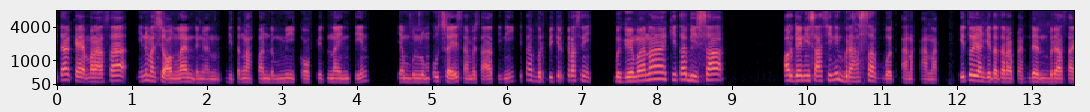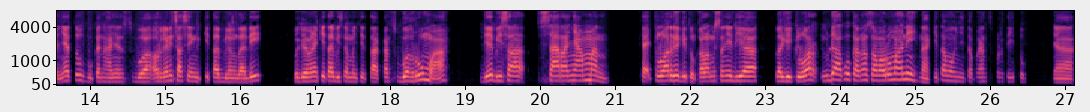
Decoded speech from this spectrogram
kita kayak merasa ini masih online dengan di tengah pandemi COVID-19 yang belum usai sampai saat ini. Kita berpikir keras nih, bagaimana kita bisa organisasi ini berasa buat anak-anak. Itu yang kita terapkan dan berasanya tuh bukan hanya sebuah organisasi yang kita bilang tadi, bagaimana kita bisa menciptakan sebuah rumah dia bisa secara nyaman kayak keluarga gitu kalau misalnya dia lagi keluar udah aku kangen sama rumah nih nah kita mau menciptakan seperti itu ya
